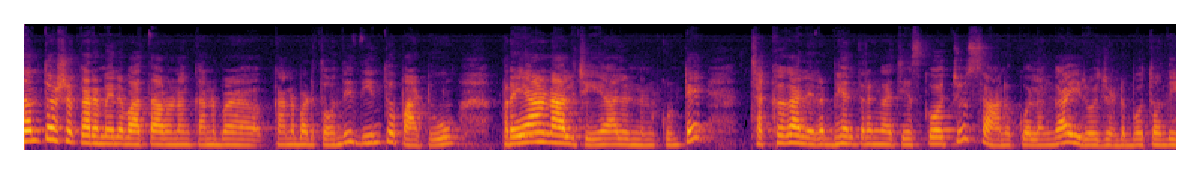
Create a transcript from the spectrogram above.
సంతోషకరమైన వాతావరణం కనబ కనబడుతోంది. దీంతో పాటు ప్రయాణాలు చేయాలని అనుకుంటే చక్కగా నిరభ్యంతరంగా చేసుకోవచ్చు. అనుకూలంగా ఈరోజు ఉండబోతోంది.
